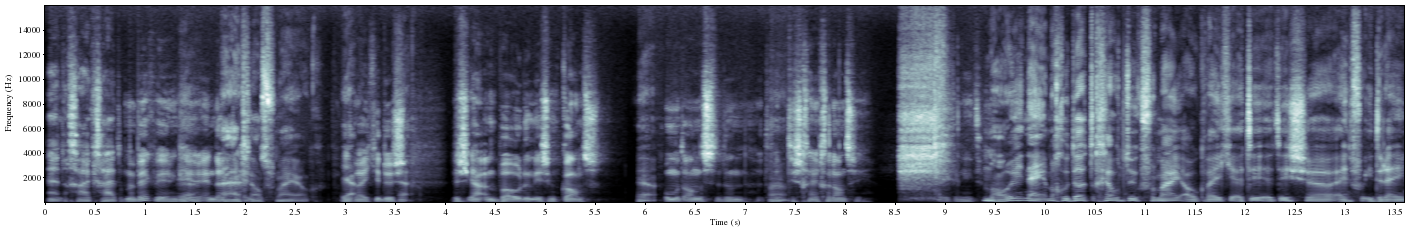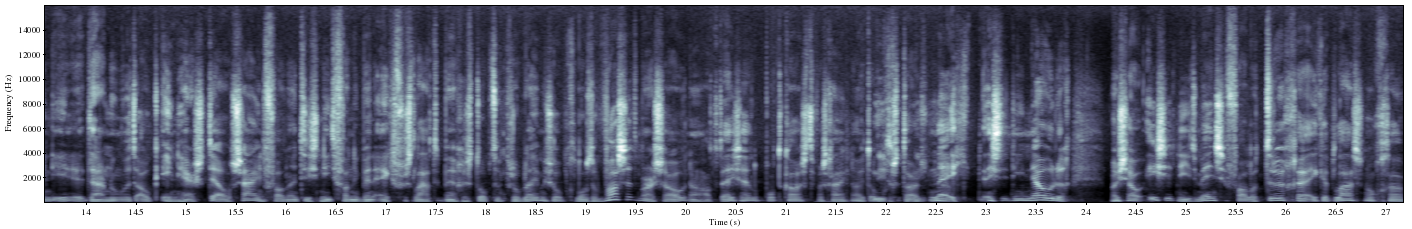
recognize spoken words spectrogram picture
ja, dan ga ik geit op mijn bek weer een ja. keer. En dat, Ja, dat geldt voor mij ook. Ja. Weet je, dus ja. dus ja, een bodem is een kans Ja. om het anders te doen. Het, Ja. het is geen garantie. zeker niet. Mooi. Nee, maar goed, dat geldt natuurlijk voor mij ook. Weet je, het, het is, eh, en voor iedereen, daar noemen we het ook in herstel zijn van. Het is niet van ik ben ex-verslaafd, ik ben gestopt, een probleem is opgelost. Was het maar zo, dan had deze hele podcast waarschijnlijk nooit opgestart. niet- nee, is het niet nodig. Maar zo is het niet. Mensen vallen terug. ik heb laatst nog. eh,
